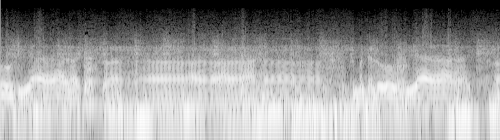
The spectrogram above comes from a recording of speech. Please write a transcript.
ooliyaadba madhal ooliyaadba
